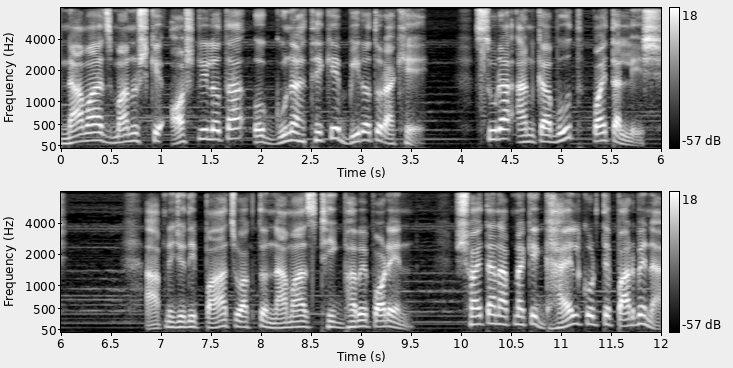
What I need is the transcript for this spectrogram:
নামাজ মানুষকে অশ্লীলতা ও গুনাহ থেকে বিরত রাখে। সুরা আনকাবুত ৪৫ আপনি যদি পাঁচ ওয়াক্ত নামাজ ঠিকভাবে পড়েন, শয়তান আপনাকে ঘায়েল করতে পারবে না।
